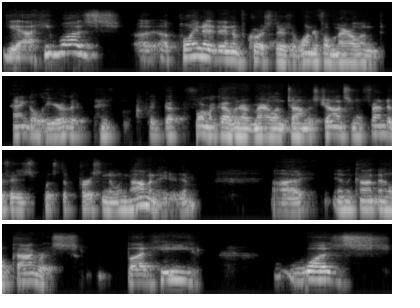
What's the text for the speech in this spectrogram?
Yeah, he was uh, appointed, and of course, there's a wonderful Maryland angle here that the former governor of Maryland, Thomas Johnson, a friend of his, was the person who nominated him uh, in the Continental Congress. But he was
